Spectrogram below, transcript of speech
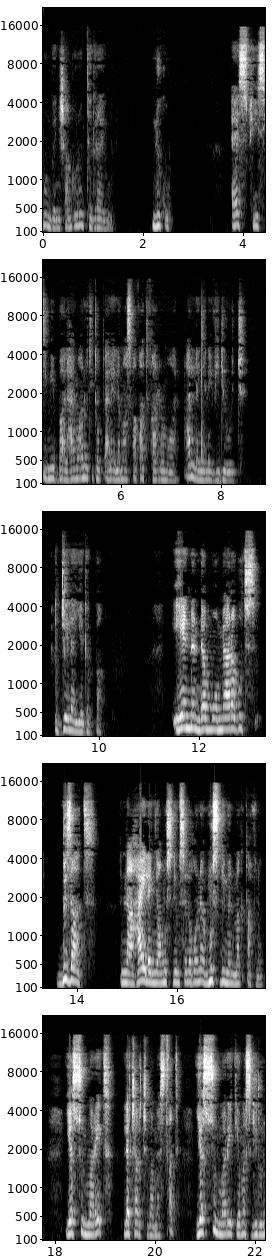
ሁን፣ ቤኒሻንጉል ሁን፣ ትግራይ ሁን፣ ንቁ። ኤስፒሲ የሚባል ሃይማኖት ኢትዮጵያ ላይ ለማስፋፋት ፈርመዋል። አለኝ እኔ ቪዲዮዎች እጄ ላይ የገባ ይሄንን ደግሞ የሚያደርጉት ብዛት እና ኃይለኛው ሙስሊም ስለሆነ ሙስሊምን መቅጠፍ ነው። የእሱን መሬት ለ church በመስጠት የእሱን መሬት የመስጊዱን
